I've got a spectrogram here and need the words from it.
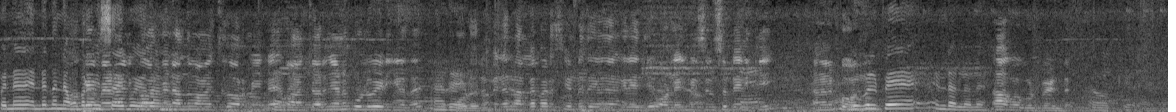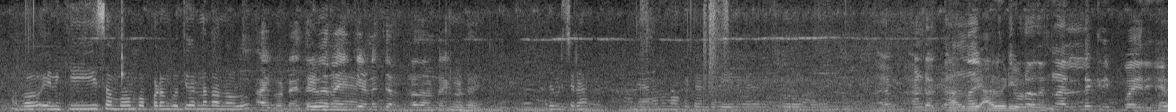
പിന്നെ എന്റെ നമ്പർ മിസ്സായി പോയതാണ്. അന്ന് വാങ്ങിച്ചത് ഓർമ്മയുണ്ട്. വാങ്ങിച്ചു പറഞ്ഞാണ് കൂടുതൽ മേടിക്കുന്നത്. കൂടുതലും പിന്നെ നല്ല പരസ്യമുണ്ട് ദൈവം അനുഗ്രഹിച്ച്. ഓൺലൈൻ ബിസിനസ് ഉണ്ട് എനിക്ക്. അങ്ങനെ ഗൂഗിൾ പേ ഉണ്ടല്ലോ അല്ലേ? ആ ഗൂഗിൾ പേ ഉണ്ട്. ഓക്കെ. അപ്പോൾ എനിക്ക് ഈ സംഭവം പപ്പടം കുത്തി ഒരെണ്ണം തന്നോളൂ. ആയിക്കോട്ടെ. ഇതൊരു വെറൈറ്റി ആണ്. ചെറുപ്പതുകൊണ്ട് ആയിക്കോട്ടെ. അത്. പിടിച്ചടാ. ഞാനൊന്ന് നോക്കട്ടെ എന്റെ കയ്യിൽ നല്ല ഗ്രിപ്പായിരിക്കും.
